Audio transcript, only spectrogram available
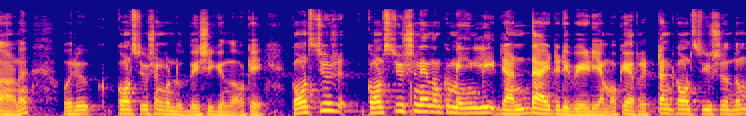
ആണ് ഒരു കോൺസ്റ്റിറ്റ്യൂഷൻ കൊണ്ട് ഉദ്ദേശിക്കുന്നത്. ഓക്കെ കോൺസ്റ്റിറ്റ്യൂഷൻ കോൺസ്റ്റിറ്റ്യൂഷനെ നമുക്ക് മെയിൻലി രണ്ടായിട്ട് ഡിവൈഡ് ചെയ്യാം. ഓക്കെ റിട്ടേൺ കോൺസ്റ്റിറ്റ്യൂഷൻ എന്നും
